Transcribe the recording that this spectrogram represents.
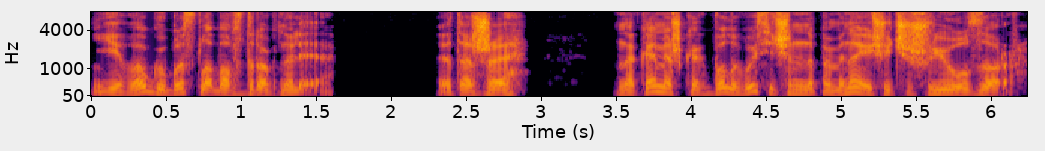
его губы слабо вздрогнули. Это же... На камешках был высечен напоминающий чешую узор.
